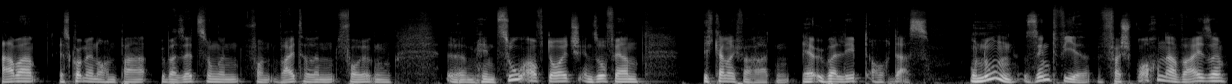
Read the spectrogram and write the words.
Aber es kommen ja noch ein paar Übersetzungen von weiteren Folgen äh, hinzu auf Deutsch. Insofern, ich kann euch verraten, er überlebt auch das. Und nun sind wir versprochenerweise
